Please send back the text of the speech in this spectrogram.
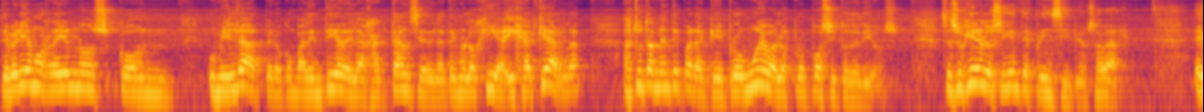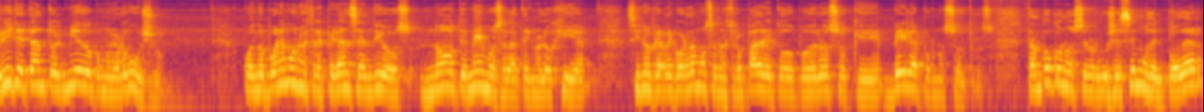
Deberíamos reírnos con humildad, pero con valentía de la jactancia de la tecnología y hackearla astutamente para que promueva los propósitos de Dios. Se sugieren los siguientes principios. A ver, evite tanto el miedo como el orgullo. Cuando ponemos nuestra esperanza en Dios, no tememos a la tecnología, sino que recordamos a nuestro Padre Todopoderoso que vela por nosotros. Tampoco nos enorgullecemos del poder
